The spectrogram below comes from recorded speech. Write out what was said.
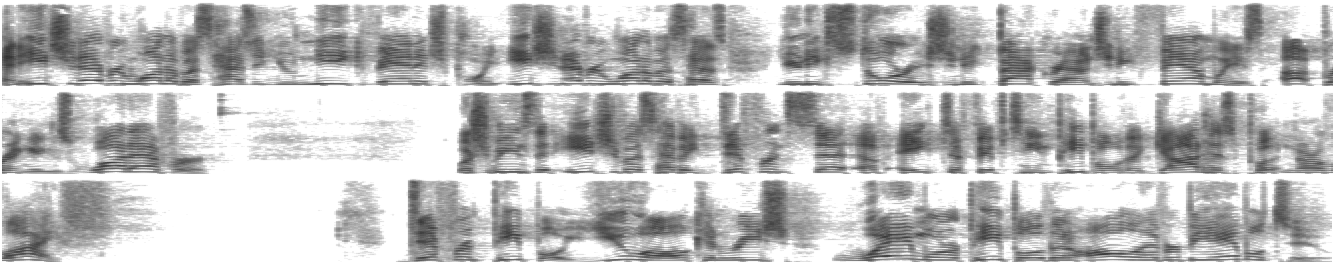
And each and every one of us has a unique vantage point. Each and every one of us has unique stories, unique backgrounds, unique families, upbringings, whatever. Which means that each of us have a different set of 8 to 15 people that God has put in our life. Different people. You all can reach way more people than I'll ever be able to.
